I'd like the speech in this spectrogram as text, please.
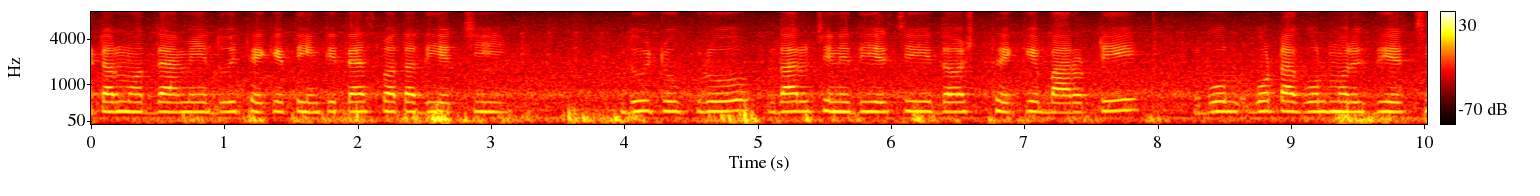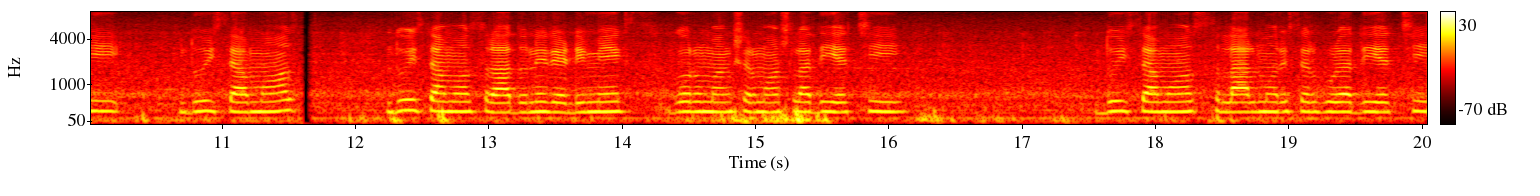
এটার মধ্যে আমি দুই থেকে তিনটি তেজপাতা দিয়েছি, দুই টুকরো দারুচিনি দিয়েছি, দশ থেকে বারোটি গোল, গোটা গোলমরিচ দিয়েছি, দুই চামচ দুই চামচ রাঁধুনি রেডিমিক্স গরু মাংসের মশলা দিয়েছি, দুই চামচ লাল মরিচের গুঁড়া দিয়েছি,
